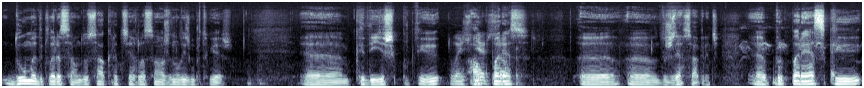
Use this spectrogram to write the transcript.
de uma declaração do Sócrates em relação ao jornalismo português, um, que diz, porque, ao que parece, uh, uh, do José Sócrates, uh, porque parece que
